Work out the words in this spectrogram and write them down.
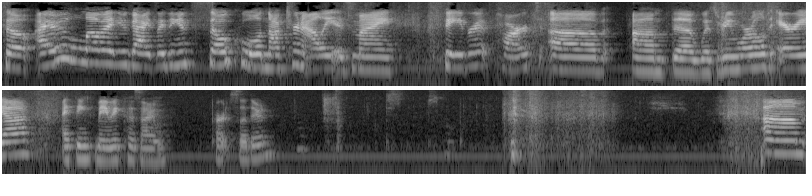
So I love it, you guys. I think it's so cool. Knockturn Alley is my favorite part of um, the Wizarding World area. I think maybe because I'm part Slytherin. um,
